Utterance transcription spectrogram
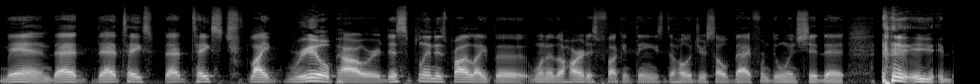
man, that that takes that takes tr- like real power. Discipline is probably like the one of the hardest fucking things to hold yourself back from doing shit that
